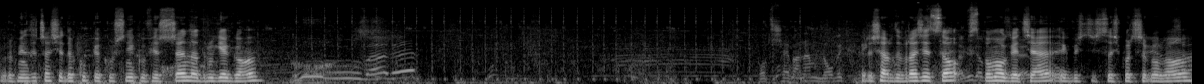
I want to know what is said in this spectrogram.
Dobra, w międzyczasie dokupię kuszników jeszcze na drugiego. Ryszard, w razie co, wspomogę cię, jakbyś coś potrzebował.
